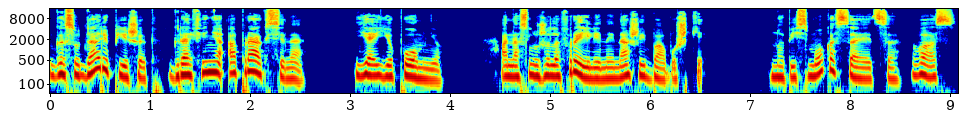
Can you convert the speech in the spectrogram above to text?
Государю пишет графиня Апраксина. Я ее помню. Она служила фрейлиной нашей бабушки. Но письмо касается вас.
